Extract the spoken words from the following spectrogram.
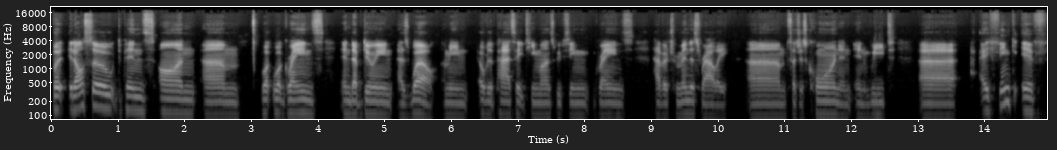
but it also depends on um, what what grains end up doing as well. I mean, over the past 18 months, we've seen grains have a tremendous rally, um, such as corn and, and wheat. Uh, I think if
